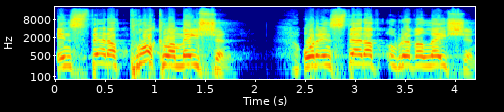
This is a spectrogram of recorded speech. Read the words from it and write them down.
instead of proclamation or instead of revelation.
